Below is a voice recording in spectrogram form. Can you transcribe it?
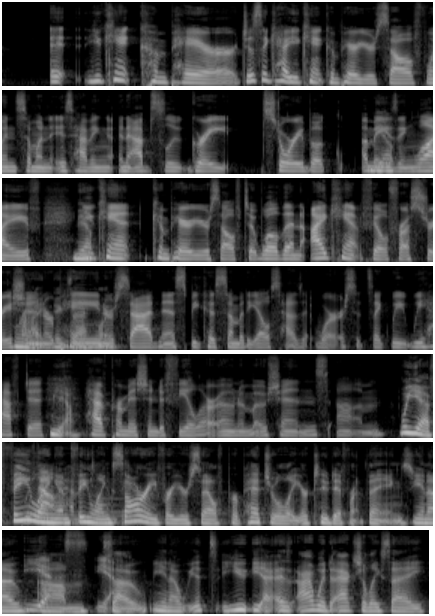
it, you can't compare just like how you can't compare yourself when someone is having an absolute great storybook amazing life Yep. you can't compare yourself to well then i can't feel frustration Right, or pain exactly. or sadness because somebody else has it worse it's like we we have to Yeah. have permission to feel our own emotions um Well, yeah, feeling and feeling sorry for yourself perpetually are two different things, you know. Um, Yes, yeah. So you know, it's you. As I would actually say,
